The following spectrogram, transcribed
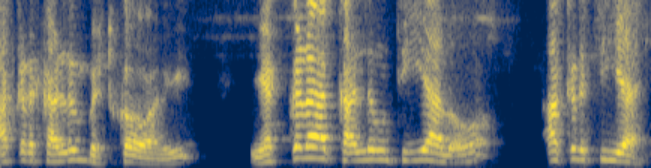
అక్కడ కళ్ళెం పెట్టుకోవాలి. ఎక్కడ కళ్ళెం తీయాలో అక్కడ తీయాలి.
